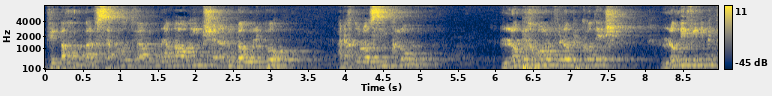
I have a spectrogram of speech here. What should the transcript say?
ובכו בהפסקות ואמרו למה ההורים שלנו באו לפה? אנחנו לא עושים כלום. לא בחול ולא בקודש. לא מבינים את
